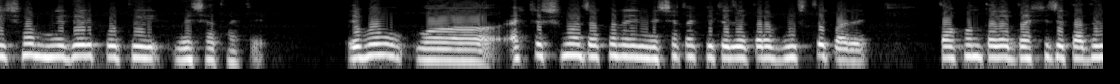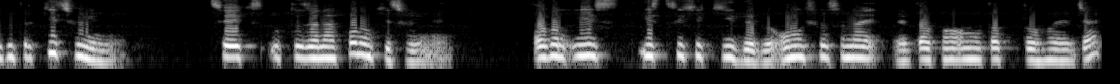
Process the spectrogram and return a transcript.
এইসব মেয়েদের প্রতি নেশা থাকে এবং একটা সময় যখন এই নেশাটা কেটে যায় তারা বুঝতে পারে তখন তারা দেখে যে তাদের ভিতর কিছুই নেই সেক্স উত্তেজনা কোনো কিছুই নেই তখন স্ত্রীকে কি দেবে? অনুশোচনায় তখন অনুতপ্ত হয়ে যায়।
